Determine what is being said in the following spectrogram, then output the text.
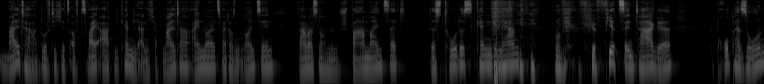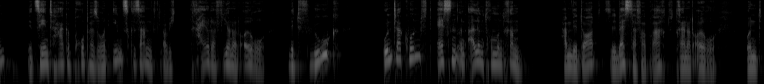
Malta, durfte ich jetzt auf zwei Arten kennenlernen. Ich habe Malta einmal 2019 damals noch mit dem Spar-Mindset des Todes kennengelernt, wo wir für 14 Tage pro Person, nee, 10 Tage pro Person insgesamt, glaube ich, 300 oder 400 Euro mit Flug, Unterkunft, Essen und allem drum und dran haben wir dort Silvester verbracht, 300 Euro. Und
